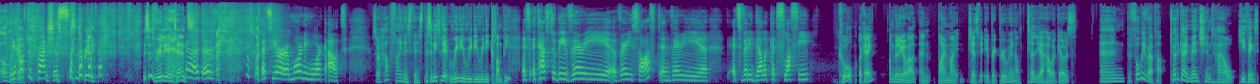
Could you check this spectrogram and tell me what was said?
Oh my you have to practice. This is really This is really intense. yeah, it is. it's your morning workout. So how fine is this? Does it need to be really, really, really clumpy? It's, it has to be very, very soft and very. Uh, it's very delicate, fluffy. Cool. Okay. I'm going to go out and buy my Jezve Ibrik brewer and I'll tell you how it goes. And before we wrap up, Turgay mentioned how he thinks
